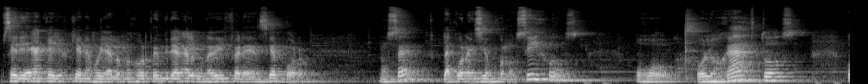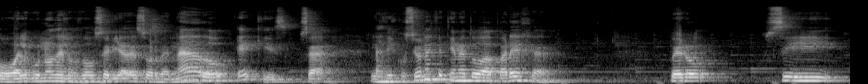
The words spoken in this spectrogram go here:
Serían aquellos quienes hoy a lo mejor tendrían alguna diferencia por, no sé, la conexión con los hijos o, o los gastos o alguno de los dos sería desordenado, X. O sea, las discusiones que tiene toda pareja. Pero si,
